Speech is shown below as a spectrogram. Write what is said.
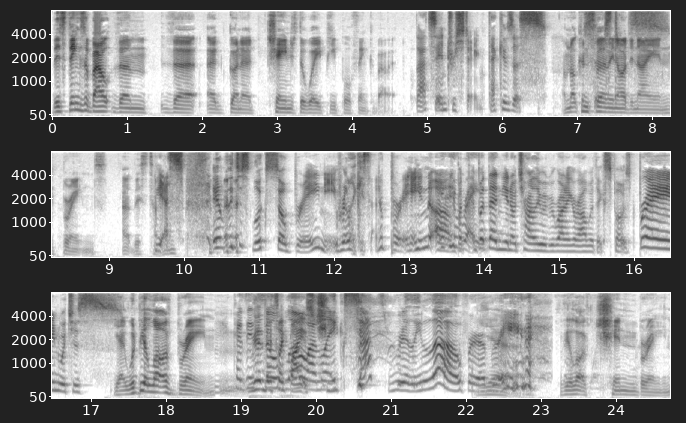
there's things about them that are gonna change the way people think about it. That's interesting. That gives us I'm not confirming or denying brains at this time. Yes, it, it just looks so brainy. We're like, is that a brain? Um, but, Right. but then you know, Charlie would be running around with exposed brain, which is Yeah, it would be a lot of brain. Because Yeah, it's so that's, like, low, I'm cheeks. like, that's really low for a Yeah. brain. It'd be a lot of chin brain.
